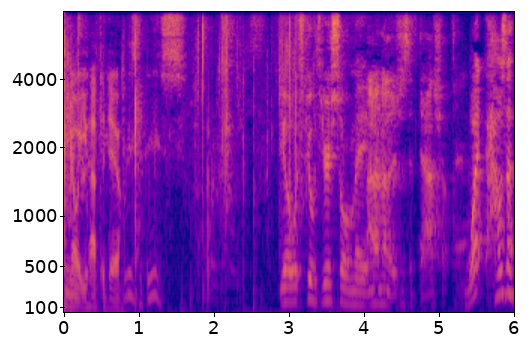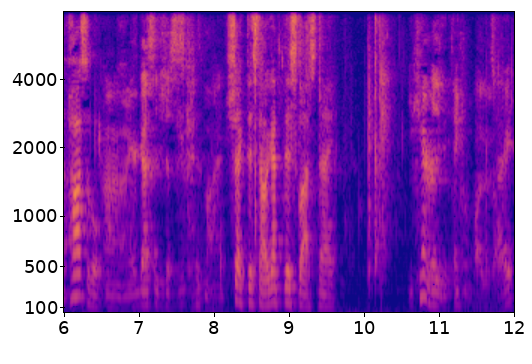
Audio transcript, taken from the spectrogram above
You know what you have to do. What is this? Yo, what's good with your soulmate? I don't know. There's just a dash up there. What? How's that possible? I don't know. Your guess is just as good as mine. Check this out. I got this last night. You can't really be thinking about this, right?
